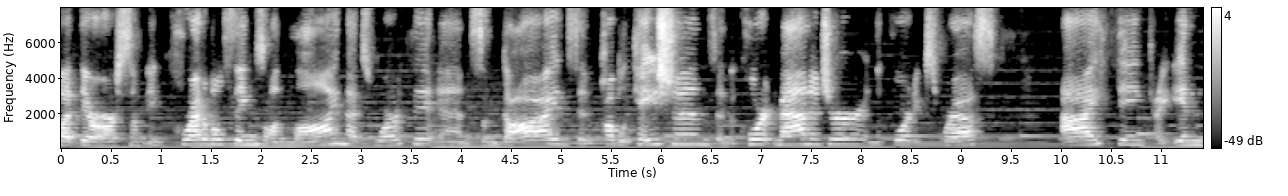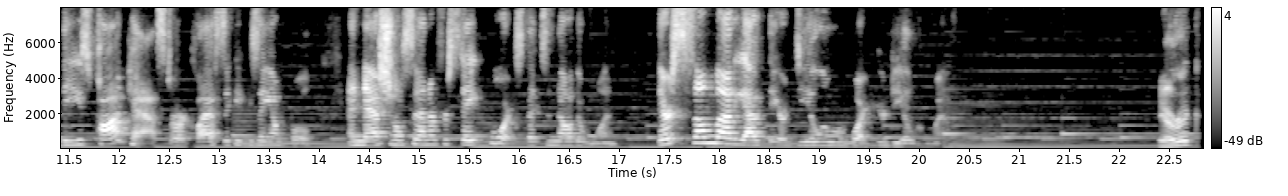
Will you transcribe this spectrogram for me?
but there are some incredible things online that's worth it and some guides and publications and the court manager and the court express i think uh, in these podcasts are a classic example and national center for state courts. That's another one. There's somebody out there dealing with what you're dealing with. Eric?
